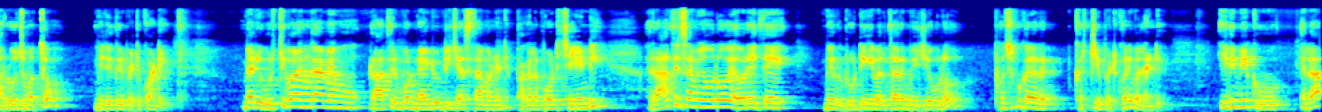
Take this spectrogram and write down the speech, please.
ఆ రోజు మొత్తం మీ దగ్గర పెట్టుకోండి. మరి వృత్తిపరంగా మేము రాత్రిపూట నైట్ డ్యూటీ చేస్తామని అంటే పగలపూట చేయండి. రాత్రి సమయంలో ఎవరైతే మీరు డ్యూటీకి వెళ్తారో మీ జేబులో పసుపు కలర్ ఖర్చు పెట్టుకొని వెళ్ళండి. ఇది మీకు ఎలా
